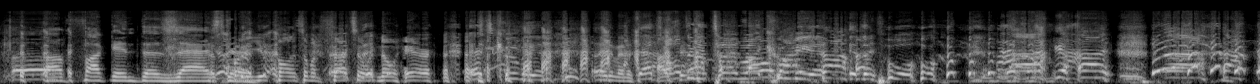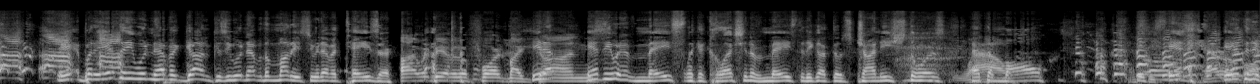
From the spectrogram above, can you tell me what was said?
a fucking That's disaster. funny. You calling someone fatso with no hair? That's Cumia. Wait a minute. That's I should- alternate timeline Oh, my Cumia God. in the pool. Oh, God. But Anthony wouldn't have a gun because he wouldn't have the money, so he'd have a taser. I would be able to afford my He'd have- guns. Anthony would have mace, like a collection of mace that he got those Chinese stores at the mall. Anthony,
